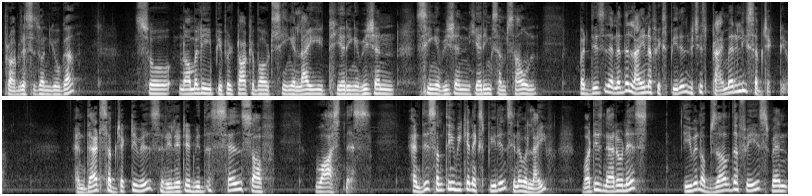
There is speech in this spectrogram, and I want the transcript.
progresses on yoga, so, normally people talk about seeing a light, hearing a vision, seeing a vision, hearing some sound. But this is another line of experience which is primarily subjective. And that subjective is related with the sense of vastness. And this is something we can experience in our life. What is narrowness? Even observe the face when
